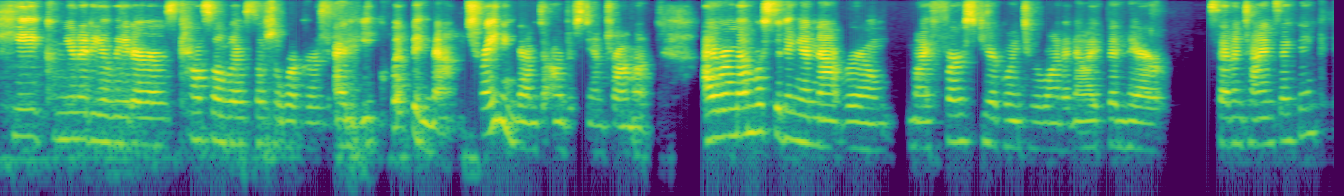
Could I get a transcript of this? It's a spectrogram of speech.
key community leaders, counselors, social workers, and equipping them, training them to understand trauma. I remember sitting in that room my first year going to Rwanda. Now I've been there seven times, I think.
